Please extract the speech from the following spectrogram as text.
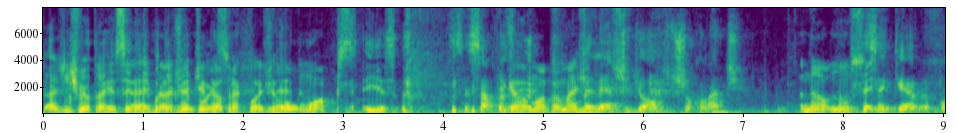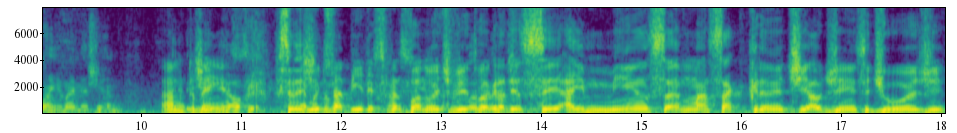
A gente vê outra receita É, de então a boteco gente depois. vê outra coisa, de É, roll mops. Isso. Você sabe É que fazer a Romop é mais omelete de ovos de chocolate? Não, não sei. Você quebra, põe e vai mexendo. Ah, muito Genial. bem. Você É deixando- muito sabido esse francês. Boa noite, Vitor. Boa noite. Agradecer a imensa, massacrante audiência de hoje.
